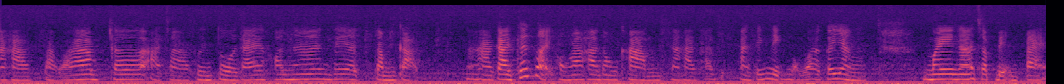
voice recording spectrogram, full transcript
นะคะ แต่ว่าก็อาจจะฟื้นตัวได้ค่อนข้างที่จะจำกัด นะคะการเคลื่อนไหวของราคาทองคำนะคะถ้าทางเทคนิคบอกว่าก็ยังไม่น่าจะเปลี่ยนแปลง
